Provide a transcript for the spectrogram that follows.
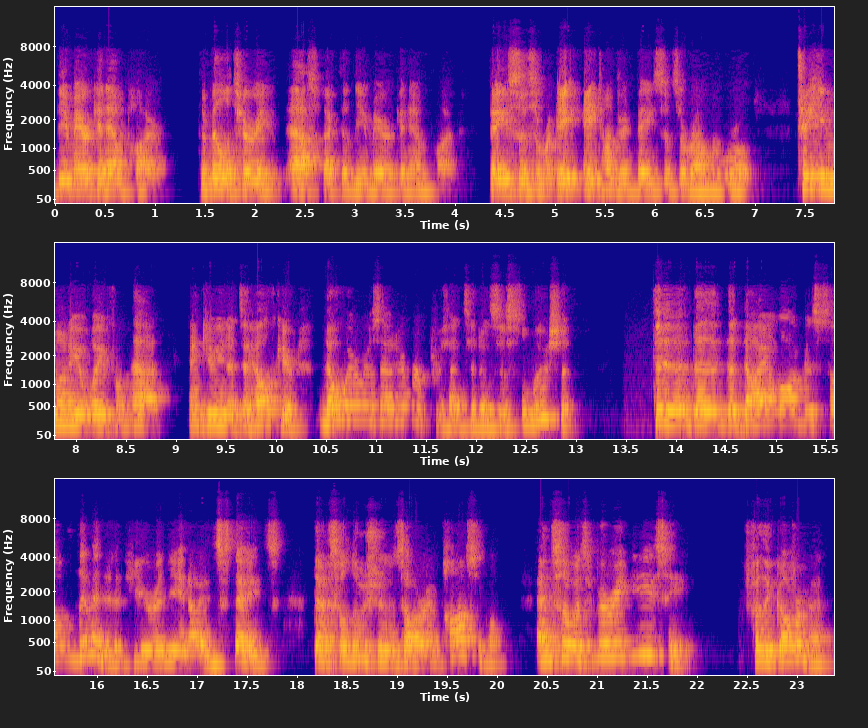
the American empire, the military aspect of the American empire, bases, 800 bases around the world, taking money away from that and giving it to healthcare. Nowhere is that ever presented as a solution. The, the, the dialogue is so limited here in the United States that solutions are impossible. And so it's very easy for the government,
